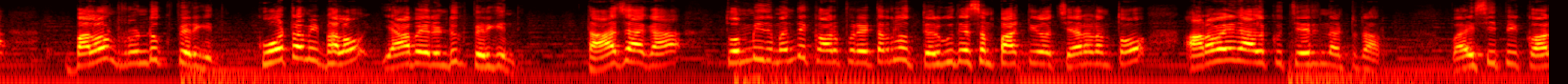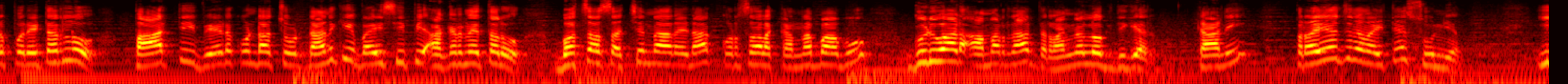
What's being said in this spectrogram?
బలం రెండుకు పెరిగింది. కూటమి బలం యాభై రెండుకు పెరిగింది. తాజాగా తొమ్మిది మంది కార్పొరేటర్లు తెలుగుదేశం పార్టీలో చేరడంతో అరవై నాలుగుకు చేరిందంటున్నారు. వైసీపీ కార్పొరేటర్లు పార్టీ వేడకుండా చూడడానికి వైసీపీ అగ్రనేతలు బొత్స సత్యనారాయణ కురసాల కన్నబాబు గుడివాడ అమర్నాథ్ రంగంలోకి దిగారు. కానీ ప్రయోజనం అయితే శూన్యం.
